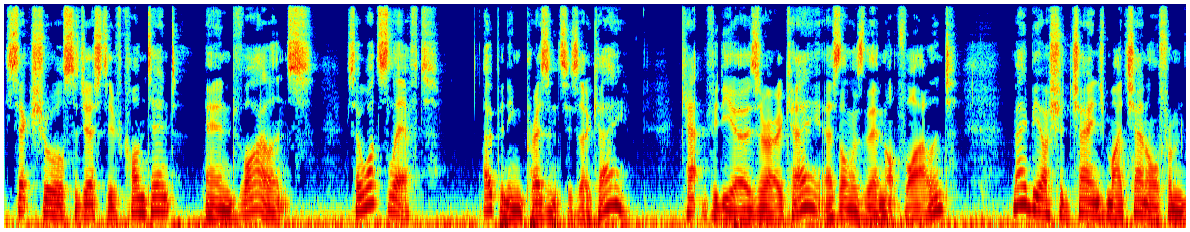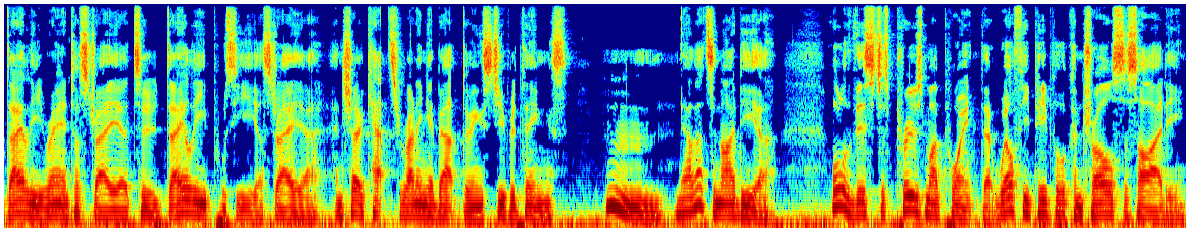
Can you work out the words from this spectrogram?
sexual suggestive content, and violence. So what's left? Opening presents is okay. Cat videos are okay, as long as they're not violent. Maybe I should change my channel from Daily Rant Australia to Daily Pussy Australia and show cats running about doing stupid things. Hmm, now that's an idea. All of this just proves my point that wealthy people control society.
